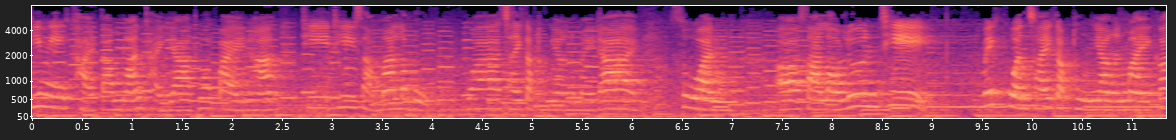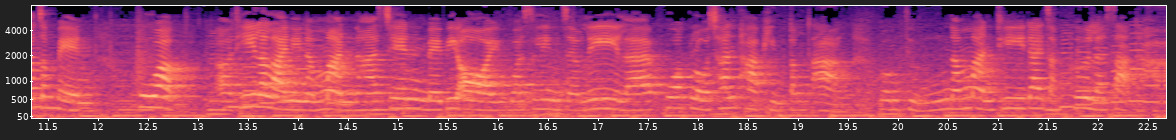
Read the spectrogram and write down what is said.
ที่มีขายตามร้านขายยาทั่วไปนะคะที่ที่สามารถระบุว่าใช้กับถุงยางอนามัยได้ ส่วนสารหล่อลื่นที่ไม่ควรใช้กับถุงยางอนามัยก็จะเป็นพวกที่ละลายในน้ำมันนะคะ เช่น Baby Oil วาสลินเจลลี่ และพวกโลชั่นทาผิวต่างๆ รวมถึงน้ำมันที่ได้จากพืชและสัตว์นะคะ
